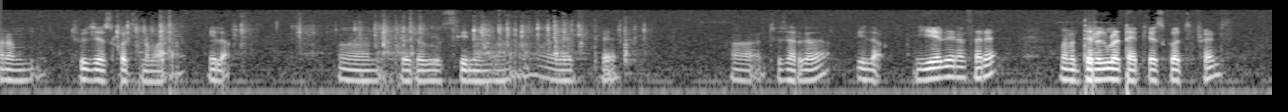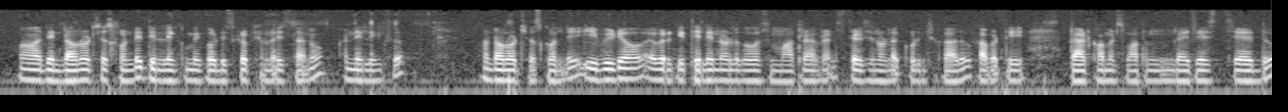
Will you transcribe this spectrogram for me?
మనం చూస్ చేసుకోవచ్చు అనమాట ఇలా. తెలుగు సినిమా లేకపోతే చూసారు కదా? ఇలా. ఏదైనా సరే మనం తెలుగులో టైప్ చేసుకోవచ్చు ఫ్రెండ్స్. దీన్ని డౌన్లోడ్ చేసుకోండి. దీని లింక్ మీకు డిస్క్రిప్షన్లో ఇస్తాను. అన్ని లింక్స్ డౌన్లోడ్ చేసుకోండి. ఈ వీడియో ఎవరికి తెలియని వాళ్ళ కోసం మాత్రమే ఫ్రెండ్స్ తెలిసిన వాళ్ళ గురించి కాదు. కాబట్టి బ్యాడ్ కామెంట్స్ మాత్రం దయచేసి చేయొద్దు.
